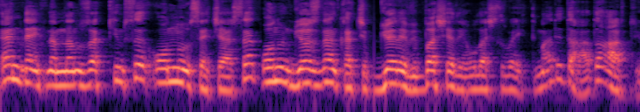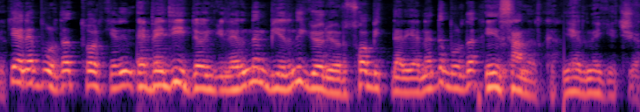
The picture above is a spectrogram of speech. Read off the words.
En denklemden uzak kimse onu seçersen onun gözden kaçıp görevi başarıya ulaştırma ihtimali daha da artıyor. Gene burada Tolkien'in ebedi döngülerinden birini görüyoruz. Hobbitler yerine de burada insan ırkı yerine geçiyor.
